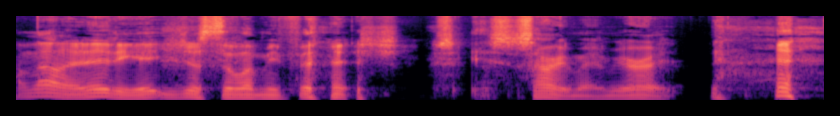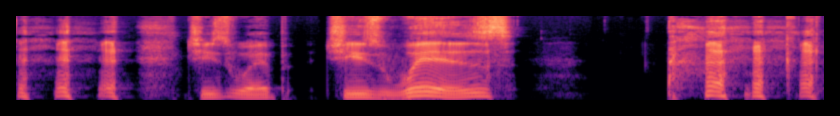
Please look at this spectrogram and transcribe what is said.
I'm not an idiot. You just didn't let me finish. Sorry, ma'am. You're right. cheese whip, cheese whiz. Got it,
